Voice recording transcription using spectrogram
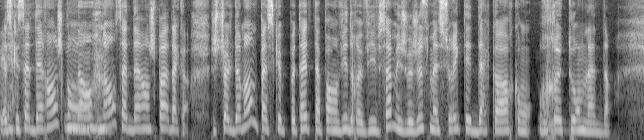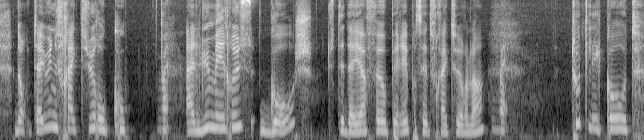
Est-ce que ça te dérange qu'on... Non. Non, ça te dérange pas? D'accord. Je te le demande parce que peut-être t'as pas envie de revivre ça, mais je veux juste m'assurer que tu es d'accord qu'on retourne là-dedans. Donc, tu as eu une fracture au cou. Ouais. À l'humérus gauche. Tu t'es d'ailleurs fait opérer pour cette fracture-là. Ouais. Toutes les côtes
